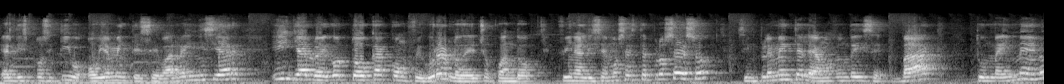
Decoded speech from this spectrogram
el dispositivo obviamente se va a reiniciar y ya luego toca configurarlo. De hecho, cuando finalicemos este proceso, simplemente le damos donde dice Back to Main Menu,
